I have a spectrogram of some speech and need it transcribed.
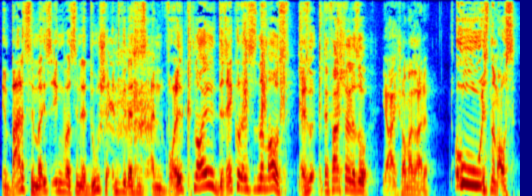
im Badezimmer ist irgendwas in der Dusche. Entweder ist es ein Wollknäuel, Dreck oder ist es eine Maus. Also der Veranstalter so, ja, ich schau mal gerade. Oh, ist eine Maus.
